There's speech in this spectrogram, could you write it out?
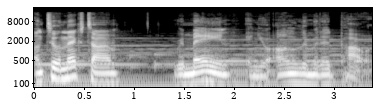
Until next time, remain in your unlimited power.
